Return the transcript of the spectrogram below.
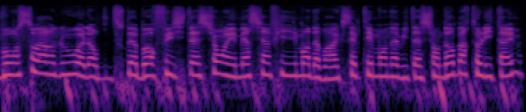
Bonsoir Lou. Alors tout d'abord félicitations et merci infiniment d'avoir accepté mon invitation dans Bartoli Time.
